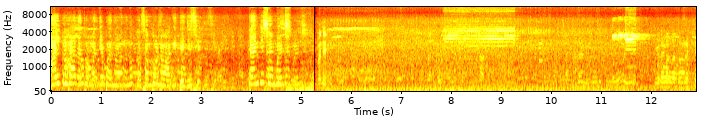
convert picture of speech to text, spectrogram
ಆಲ್ಕೋಹಾಲ್ ಅಥವಾ ಮದ್ಯಪಾನವನ್ನು ಕ- ಸಂಪೂರ್ಣವಾಗಿ ತ್ಯಜಿಸಿ ಥ್ಯಾಂಕ್ ಯು ಸೋ ಮಚ್ ಬನ್ನಿ ನೀಡಿದ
